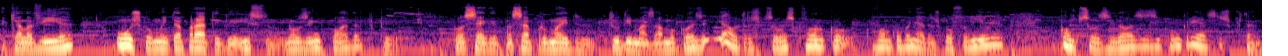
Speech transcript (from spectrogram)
aquela via, uns com muita prática, isso não os incomoda, porque conseguem passar por meio de tudo e mais alguma coisa, e há outras pessoas que vão, que vão acompanhadas com a família, com pessoas idosas e com crianças. Portanto,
